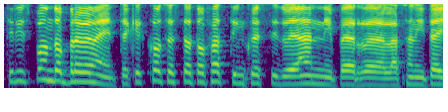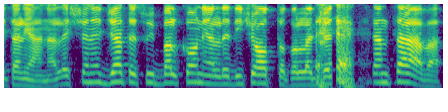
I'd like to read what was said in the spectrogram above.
Ti rispondo brevemente. Che cosa è stato fatto in questi due anni per la sanità italiana? Le sceneggiate sui balconi alle 18 con la gente che cantava,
